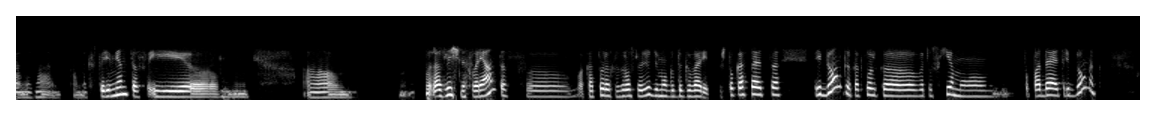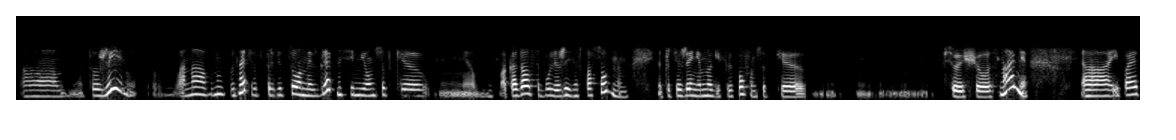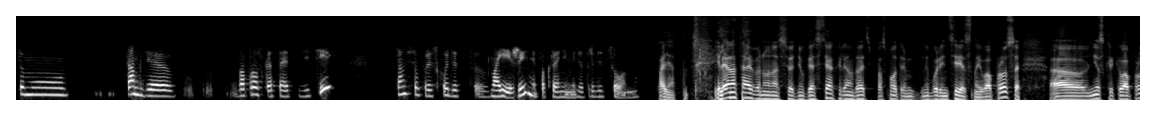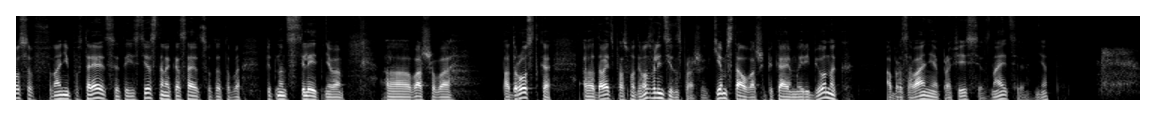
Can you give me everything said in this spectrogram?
не знаю, там, экспериментов и э, э, различных вариантов, о которых взрослые люди могут договориться. Что касается ребенка, как только в эту схему попадает ребенок, а, то жизнь, она, ну, знаете, вот традиционный взгляд на семью, он все-таки оказался более жизнеспособным. На протяжении многих веков он все-таки все еще с нами. А, и поэтому там, где вопрос касается детей, там все происходит в моей жизни, по крайней мере, традиционно. Понятно. Елена Тайвана у нас сегодня в гостях. Елена, давайте посмотрим наиболее интересные вопросы. Э, несколько вопросов, но они повторяются. Это, естественно, касается вот этого 15-летнего э, вашего подростка. Давайте посмотрим. Вот Валентина спрашивает, кем стал ваш опекаемый ребенок? Образование, профессия, знаете? Нет?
